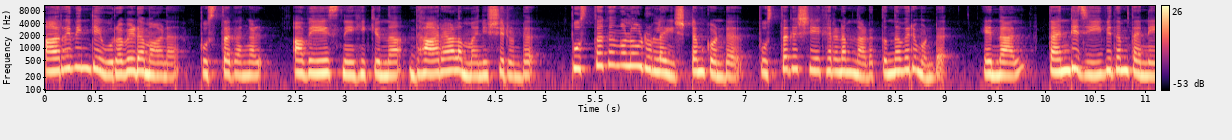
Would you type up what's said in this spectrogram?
അറിവിന്റെ ഉറവിടമാണ് പുസ്തകങ്ങൾ. അവയെ സ്നേഹിക്കുന്ന ധാരാളം മനുഷ്യരുണ്ട്. പുസ്തകങ്ങളോടുള്ള ഇഷ്ടം കൊണ്ട് പുസ്തകശേഖരണം നടത്തുന്നവരുമുണ്ട്. എന്നാൽ തന്റെ ജീവിതം തന്നെ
